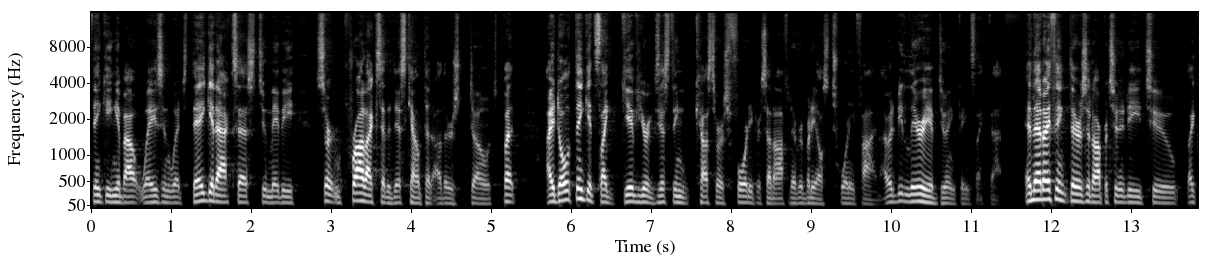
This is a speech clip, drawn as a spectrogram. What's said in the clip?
thinking about ways in which they get access to maybe certain products at a discount that others don't. But I don't think it's like give your existing customers 40% off and everybody else 25. I would be leery of doing things like that. And then I think there's an opportunity to like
